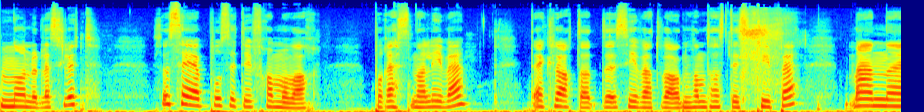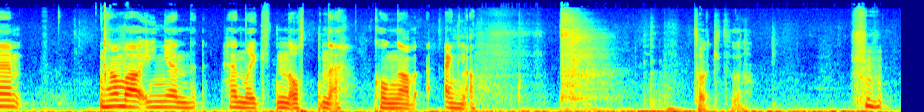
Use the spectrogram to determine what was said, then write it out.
nå når det er slutt, så ser jeg positivt framover på resten av livet. Det er klart at eh, Sivert var en fantastisk type, men um, han var ingen Henrik den åttende, konge av England. Takk til deg.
